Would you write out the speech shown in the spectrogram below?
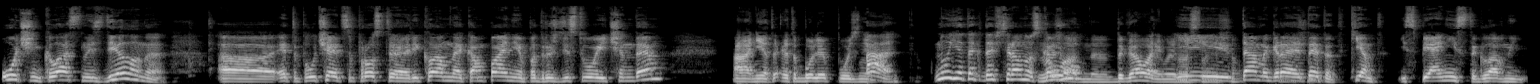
очень классно сделана. А, это получается просто рекламная кампания под Рождество H&M. А, нет, это более позднее. А, ну я тогда все равно скажу. Ну ладно, договаривай. И там играет Хорошо. этот Кент из пианиста, главный.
